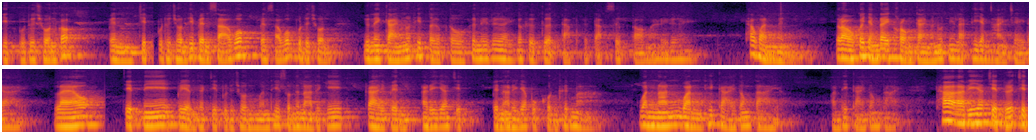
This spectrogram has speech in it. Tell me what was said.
จิตปุถุชนก็เป็นจิตปุถุชนที่เป็นสาวก เป็นสาวกปุถุชน อยู่ในกายมนุษย์ที่เติบโตขึ้นเรื่อยๆ ก็คือเกิดดับเกิดดับสืบต่อมาเรื่อยๆ ถ้าวันหนึ่ง เราก็ยังได้ครองกายมนุษย์นี่แหละที่ยังหายใจได้ แล้วจิตนี้เปลี่ยนจากจิตปุถุชนเหมือนที่สนทนาตะกี้กลายเป็นอริยจิต เป็นอริยบุคคลขึ้นมา วันนั้นวันที่กายต้องตาย วันที่กายต้องตาย ถ้าอริยจิตหรือจิต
